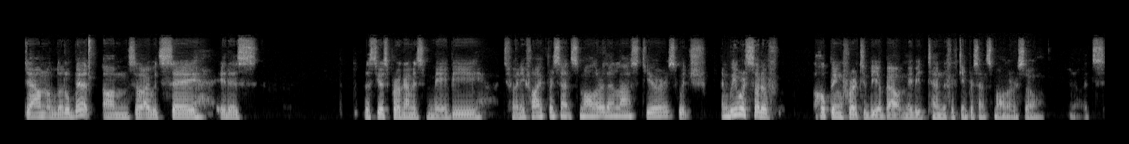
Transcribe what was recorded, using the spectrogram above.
down a little bit. Um, so I would say it is this year's program is maybe 25% smaller than last year's, which, and we were sort of hoping for it to be about maybe 10 to 15% smaller. So, you know, it's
